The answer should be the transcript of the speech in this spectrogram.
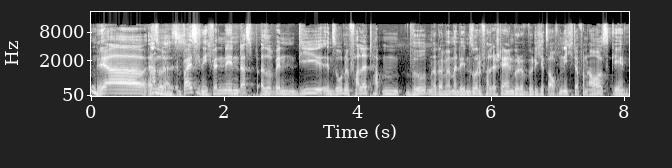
Ja, also Anders. weiß ich nicht, wenn denen das, also wenn die in so eine Falle tappen würden oder wenn man denen so eine Falle stellen würde, würde ich jetzt auch nicht davon ausgehen,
